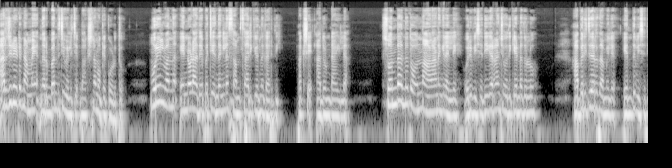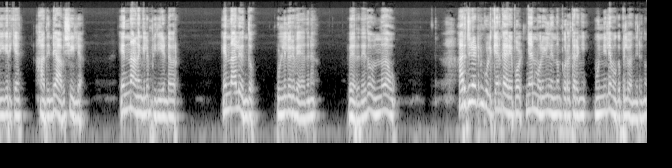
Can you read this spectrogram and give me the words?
അർജുനേട്ടൻ അമ്മയെ നിർബന്ധിച്ച് വിളിച്ച് ഭക്ഷണമൊക്കെ കൊടുത്തു. മുറിയിൽ വന്ന് എന്നോട് അതേപ്പറ്റി എന്തെങ്കിലും സംസാരിക്കുമെന്ന് കരുതി. പക്ഷെ അതുണ്ടായില്ല. സ്വന്തം എന്ന് തോന്നുന്ന ആളാണെങ്കിലല്ലേ ഒരു വിശദീകരണം ചോദിക്കേണ്ടതുള്ളൂ? അപരിചിതർ തമ്മിൽ എന്ത് വിശദീകരിക്കാൻ? അതിന്റെ ആവശ്യമില്ല. എന്നാണെങ്കിലും പിരിയേണ്ടവർ. എന്നാലും എന്തോ ഉള്ളിലൊരു വേദന. വെറുതെ തോന്നുന്നതാവും. അർജുനേട്ടൻ കുളിക്കാൻ കയറിയപ്പോൾ ഞാൻ മുറിയിൽ നിന്നും പുറത്തിറങ്ങി മുന്നിലെ മുഖപ്പിൽ വന്നിരുന്നു.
